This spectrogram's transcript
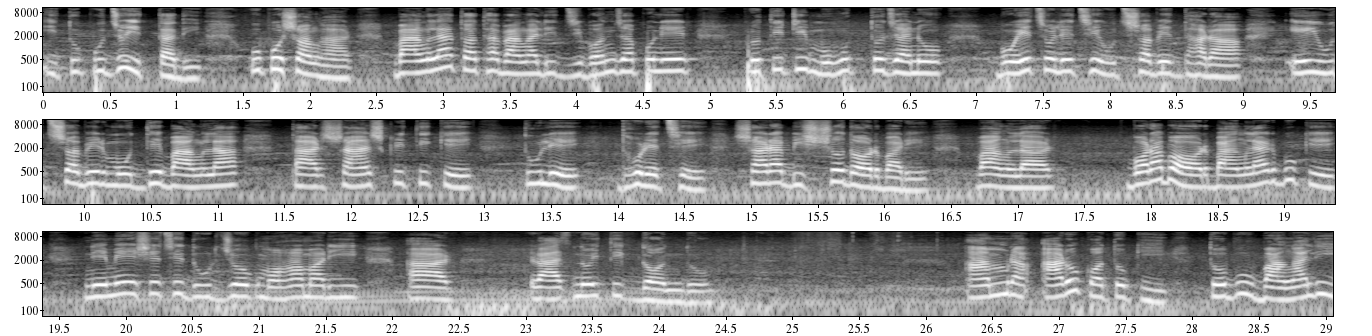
ইতুপুজো ইত্যাদি। উপসংহার, বাংলা তথা বাঙালির জীবনযাপনের প্রতিটি মুহূর্ত যেন বয়ে চলেছে উৎসবের ধারা। এই উৎসবের মধ্যে বাংলা তার সংস্কৃতিকে তুলে ধরেছে সারা বিশ্ব দরবারে। বাংলার, বরাবর বাংলার বুকে নেমে এসেছে দুর্যোগ, মহামারী আর রাজনৈতিক দ্বন্দ্ব। আমরা আরও কত কি, তবু বাঙালি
